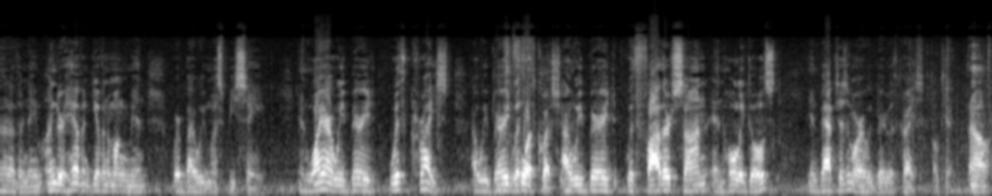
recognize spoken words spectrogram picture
none other name under heaven given among men whereby we must be saved. And why are we buried with Christ? Are we buried the with fourth question. Are we buried with Father, Son, and Holy Ghost in baptism, or are we buried with Christ? Okay. Now,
